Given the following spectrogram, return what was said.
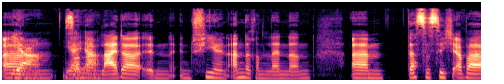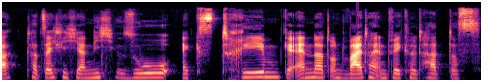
Ähm, ja, ja, sondern ja. leider in, in vielen anderen Ländern. Ähm, dass es sich aber tatsächlich ja nicht so extrem geändert und weiterentwickelt hat, dass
